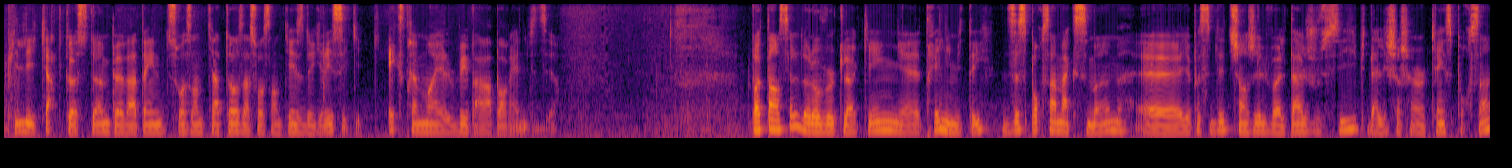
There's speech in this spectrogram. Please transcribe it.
puis les cartes custom peuvent atteindre 74 à 75 degrés, c'est extrêmement élevé par rapport à Nvidia. Potentiel de l'overclocking euh, très limité, 10% maximum. Euh, il y a possibilité de changer le voltage aussi, puis d'aller chercher un 15%.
